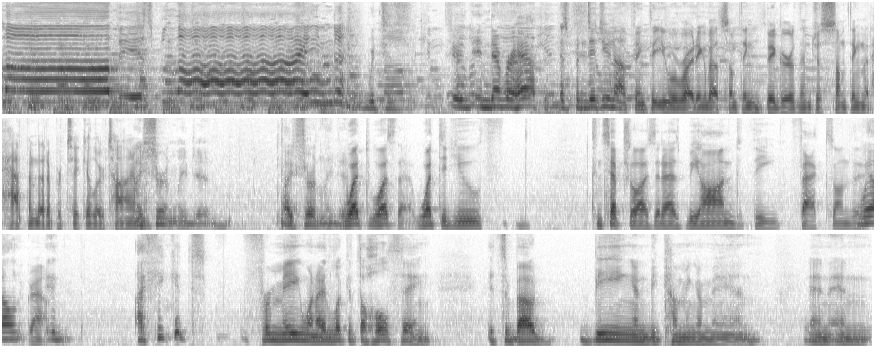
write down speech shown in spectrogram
Love is blind. Which is it, it never happened. Yes, but did you not think that you were writing about something bigger than just something that happened at a particular time? I certainly did. I certainly did. What was that? What did you th- conceptualize it as beyond the facts on the well, ground? it, I think it's for me when I look at the whole thing, it's about being and becoming a man, and and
